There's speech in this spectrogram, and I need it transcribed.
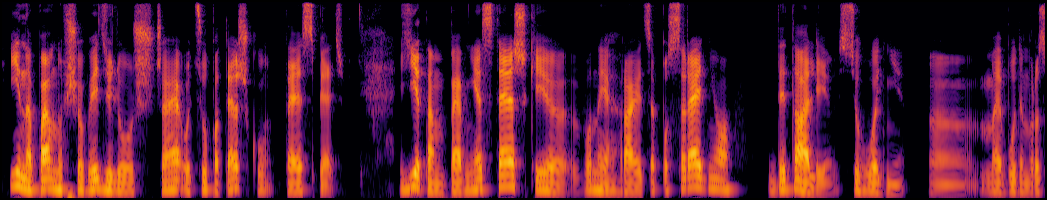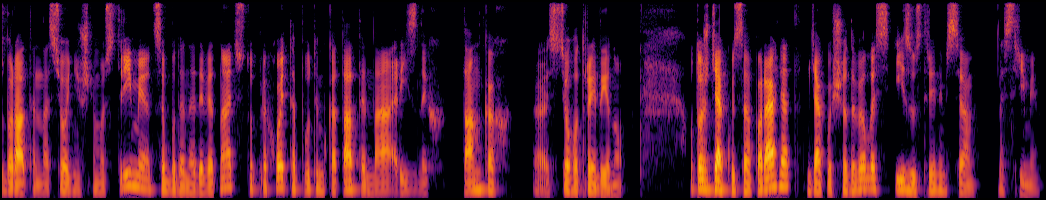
І, напевно, що виділю ще оцю патешку ТС5. Є там певні СТшки, вони граються посередньо. Деталі сьогодні е, ми будемо розбирати на сьогоднішньому стрімі. Це буде на 19-ту. Приходьте, будемо катати на різних танках е, з цього трейдину. Отож, дякую за перегляд, дякую, що дивились, і зустрінемося на стрімі.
